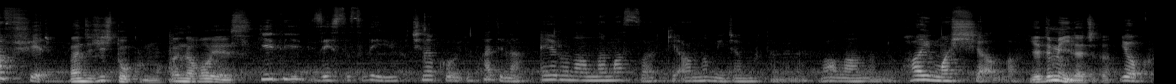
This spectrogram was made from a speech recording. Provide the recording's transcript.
aferin. Bence hiç dokunma. Önüne koy yesin. Yedi yedi. Zestası da yiyor. İçine koydum. Hadi lan. Eğer onu anlamazsa ki anlamayacağım muhtemelen. Vallahi anlamıyor. Hay maşallah. Yedi mi ilacı da? Yok.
